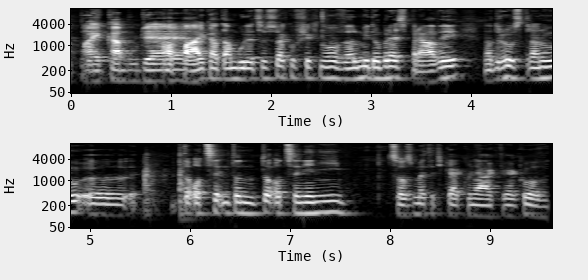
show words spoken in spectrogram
a pájka bude. A pájka tam bude, což jsou jako všechno velmi dobré zprávy. Na druhou stranu uh, to, ocen, to, to ocenění co jsme teďka jako nějak tak jako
